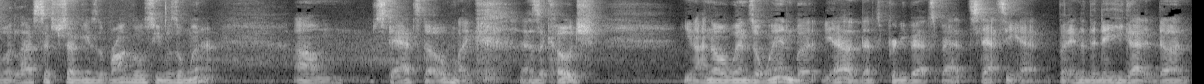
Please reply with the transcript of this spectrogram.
what last six or seven games of the Broncos, he was a winner. Um, stats though, like as a coach, you know, I know a win's a win, but yeah, that's pretty bad spat, stats he had. But end of the day, he got it done.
